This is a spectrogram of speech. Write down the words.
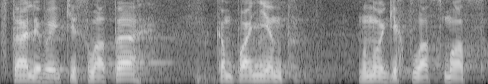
Фталевая кислота, компонент многих пластмасс.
